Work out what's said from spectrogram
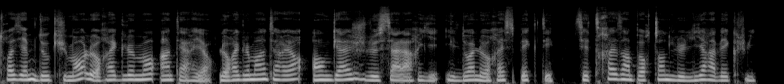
Troisième document, le règlement intérieur. Le règlement intérieur engage le salarié, il doit le respecter. C'est très important de le lire avec lui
